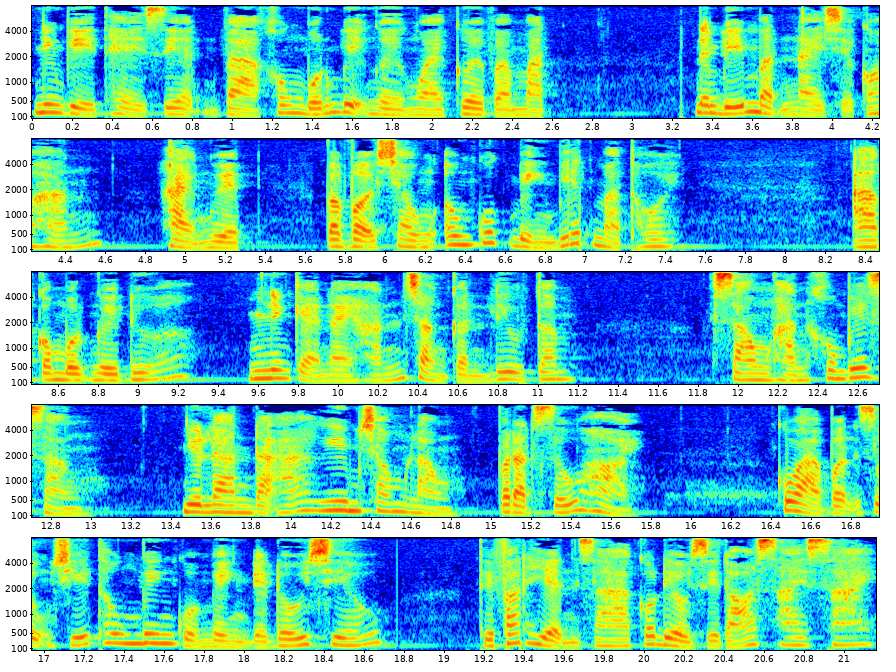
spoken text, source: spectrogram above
Nhưng vì thể diện và không muốn bị người ngoài cười vào mặt, Nên bí mật này chỉ có hắn, Hải Nguyệt Và vợ chồng ông Quốc Bình biết mà thôi. À còn một người nữa, Nhưng kẻ này hắn chẳng cần lưu tâm. Xong hắn không biết rằng, Như Lan đã ghim trong lòng Và đặt dấu hỏi. Cô ả vận dụng trí thông minh của mình để đối chiếu, Thì phát hiện ra có điều gì đó sai sai.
